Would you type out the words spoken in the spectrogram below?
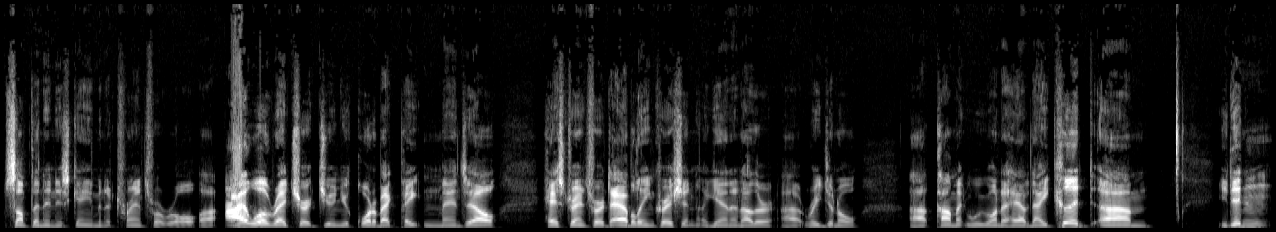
something in his game in a transfer role. Uh, Iowa redshirt junior quarterback Peyton Mansell has transferred to Abilene Christian. Again, another uh, regional uh, comment we want to have. Now, he could, um, you didn't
